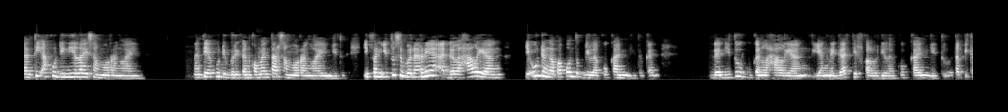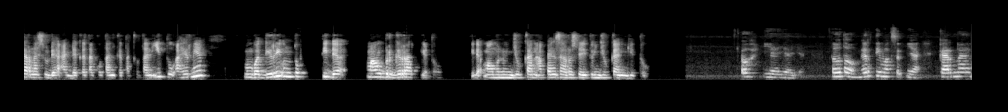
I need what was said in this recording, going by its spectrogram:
nanti aku dinilai sama orang lain nanti aku diberikan komentar sama orang lain gitu. Event itu sebenarnya adalah hal yang ya udah nggak apa-apa untuk dilakukan gitu kan. Dan itu bukanlah hal yang yang negatif kalau dilakukan gitu. Tapi karena sudah ada ketakutan-ketakutan itu akhirnya membuat diri untuk tidak mau bergerak gitu. Tidak mau menunjukkan apa yang seharusnya ditunjukkan gitu. Oh iya iya iya. Tahu-tahu ngerti maksudnya. Karena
